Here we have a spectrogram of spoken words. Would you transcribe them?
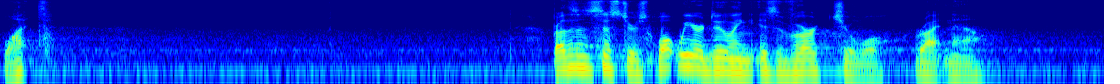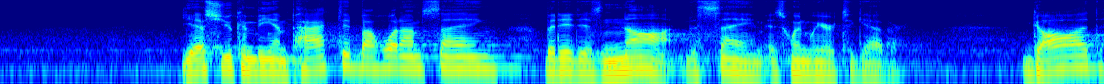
What? Brothers and sisters, what we are doing is virtual right now. Yes, you can be impacted by what I'm saying, but it is not the same as when we are together. God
